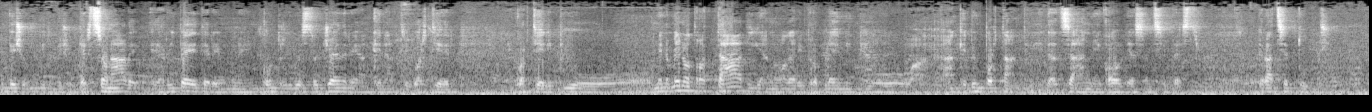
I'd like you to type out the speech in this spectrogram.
invece un invito invece personale, è ripetere un incontro di questo genere anche in altri quartieri, quartieri più, meno, meno, trattati, che hanno magari problemi più, anche più importanti, da Zanni, Colli a San Silvestro. Grazie a tutti.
